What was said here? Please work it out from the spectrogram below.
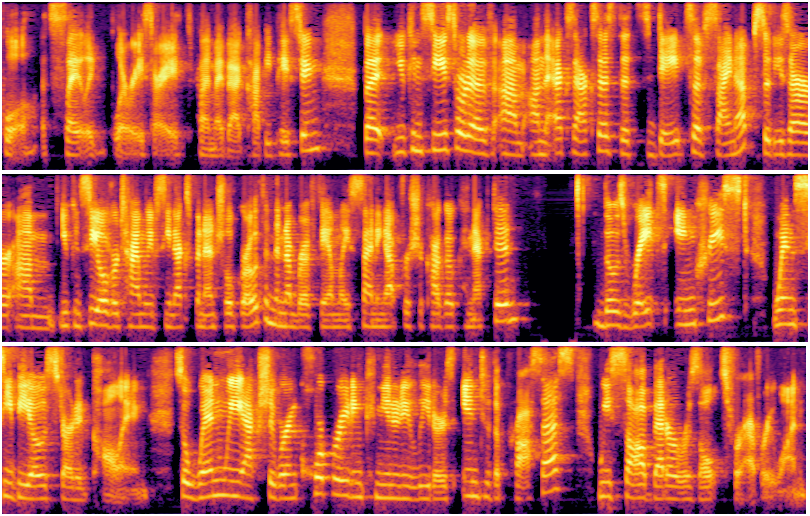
cool. It's slightly blurry. Sorry, it's probably my bad copy pasting. But you can see sort of um, on the x-axis that's dates of signups. So these are, um, you can see over time we've seen exponential growth in the number of families signing up for Chicago Connected those rates increased when CBOs started calling. So when we actually were incorporating community leaders into the process, we saw better results for everyone.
